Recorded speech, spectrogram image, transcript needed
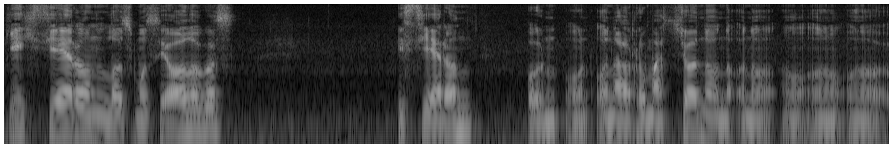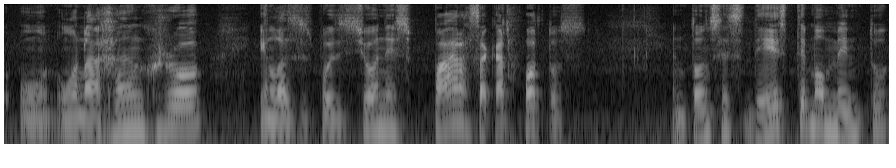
¿qué hicieron los museólogos? Hicieron una arrumación, un, un, un, arranjo en las exposiciones para sacar fotos. Entonces, de este momento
